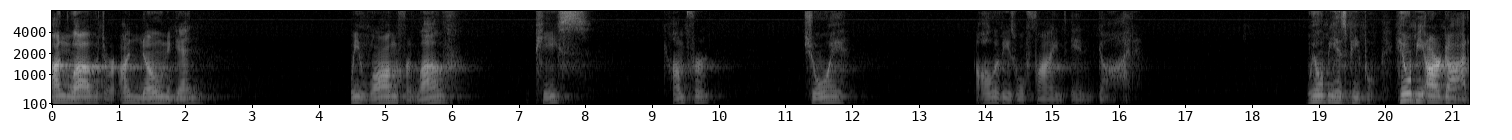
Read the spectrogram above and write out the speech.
unloved or unknown again. We long for love, peace, comfort, joy. All of these we'll find in God. We'll be his people. He'll be our God,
